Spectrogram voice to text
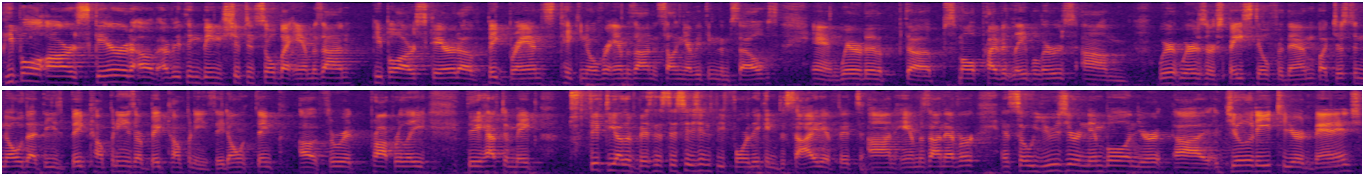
People are scared of everything being shipped and sold by Amazon. People are scared of big brands taking over Amazon and selling everything themselves. And where the, the small private labelers, um, where, where is there space still for them? But just to know that these big companies are big companies. They don't think uh, through it properly. They have to make 50 other business decisions before they can decide if it's on Amazon ever. And so use your nimble and your uh, agility to your advantage.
